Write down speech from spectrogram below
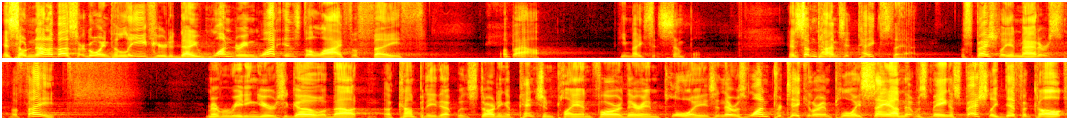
And so none of us are going to leave here today wondering what is the life of faith about? He makes it simple. And sometimes it takes that, especially in matters of faith. Remember reading years ago about a company that was starting a pension plan for their employees. And there was one particular employee, Sam, that was being especially difficult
